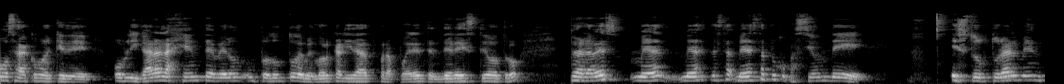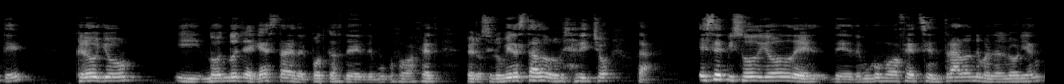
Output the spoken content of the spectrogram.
o sea, como que de obligar a la gente a ver un, producto de menor calidad para poder entender este otro, pero a la vez me da, me da, esta, me da esta, preocupación de estructuralmente, creo yo, y no, no llegué a estar en el podcast de, de Book of Boba Fett, pero si lo hubiera estado, lo hubiera dicho, o sea, ese episodio de, de, Book of Boba Fett centrado en The Mandalorian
